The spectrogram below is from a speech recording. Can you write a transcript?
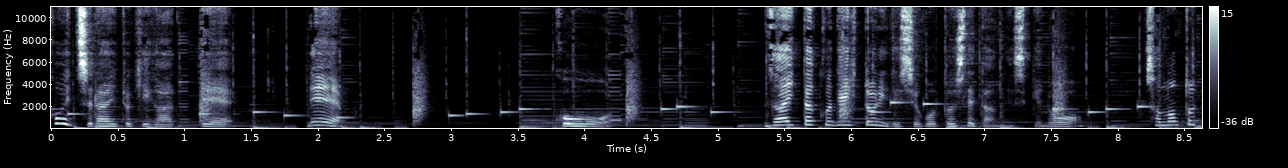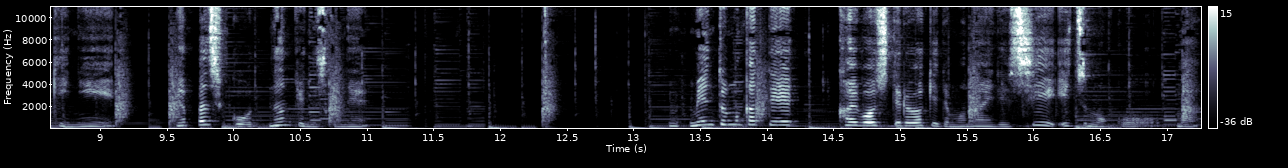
ごい辛い時があって。でこう在宅で一人で仕事してたんですけどその時にやっぱしこう何て言うんですかね。面と向かって会話をしてるわけでもないですしいつもこうまあ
